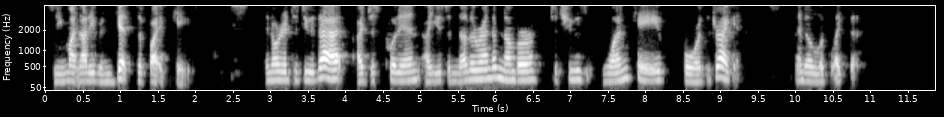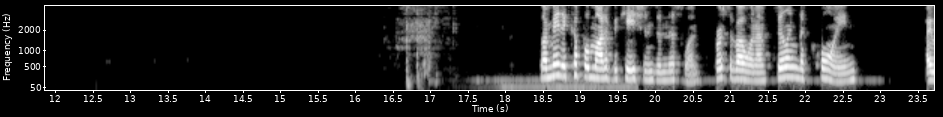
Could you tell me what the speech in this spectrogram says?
So you might not even get to five caves. In order to do that, I just put in, I used another random number to choose one cave for the dragon. And it'll look like this. So I made a couple modifications in this one. First of all, when I'm filling the coins, I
